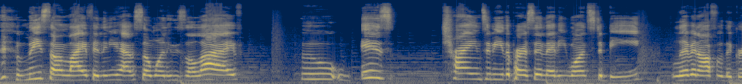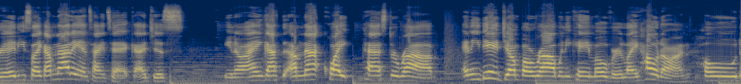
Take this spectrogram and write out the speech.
lease on life. And then you have someone who's alive who is trying to be the person that he wants to be, living off of the grid. He's like, I'm not anti tech. I just, you know, I ain't got the, I'm not quite Pastor Rob. And he did jump on Rob when he came over. Like, hold on, hold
